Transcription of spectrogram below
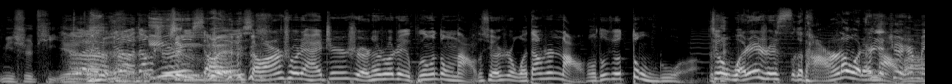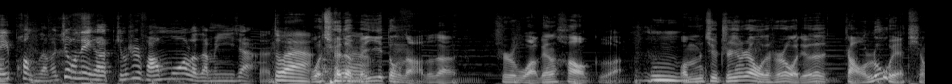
密室体验。对，你知道 当时真小小王说这还真是，他说这个不用动脑子，确实是我当时脑子我都觉得冻住了，就是我这是死个堂的，我这脑子而且确实没碰咱们，就那个停尸房摸了咱们一下。对，我觉得唯一动脑子的是我跟浩哥。嗯我们去执行任务的时候，我觉得找路也挺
